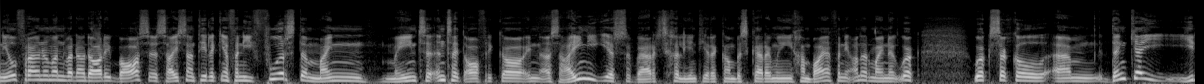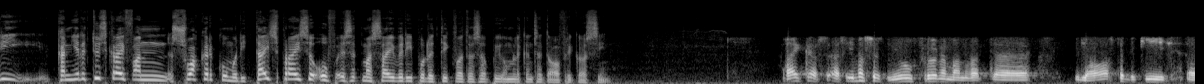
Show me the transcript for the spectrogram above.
Neil Frouneman wat nou daardie baas is, hy's natuurlik een van die voorste myn mense in Suid-Afrika en as hy nie eers werksgeleenthede kan beskerm nie, gaan baie van die ander myne ook ook sukkel. Ehm um, dink jy hierdie kan jy dit toeskryf aan swakker kommoditeitspryse of is dit maar suiwer die politiek wat ons op die oomblik in Suid-Afrika sien? Ryk as as iemand soos Neil Froneman wat uh die laaste bietjie uh,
